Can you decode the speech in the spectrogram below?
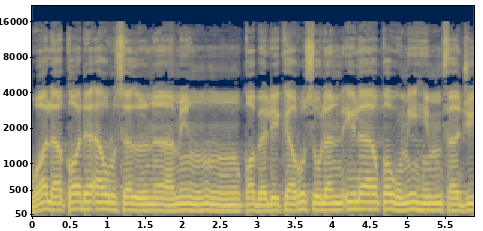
ولقد أرسلنا من قبلك رسلا إلى قومهم فجيءوهم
